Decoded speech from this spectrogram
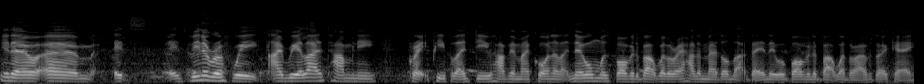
You know, um, it's it's been a rough week. I realised how many great people I do have in my corner. Like no one was bothered about whether I had a medal that day. They were bothered about whether I was okay,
